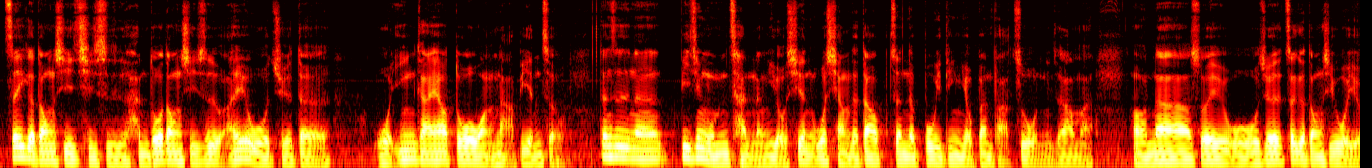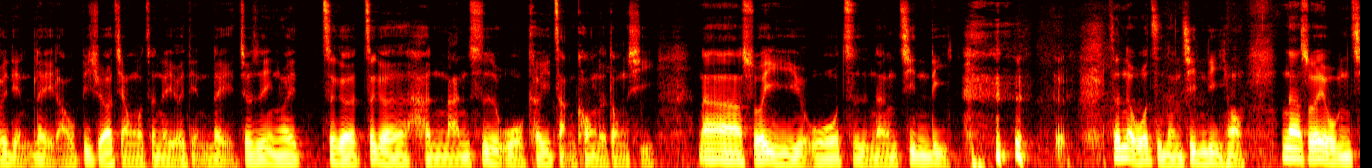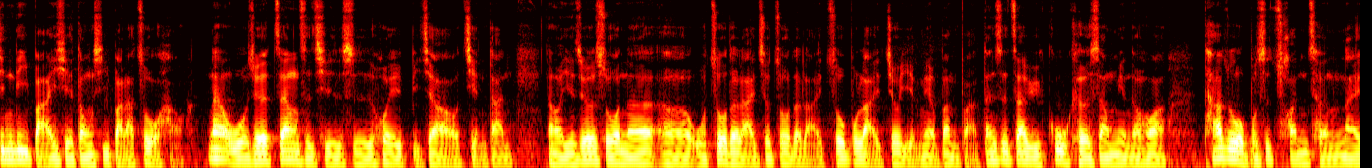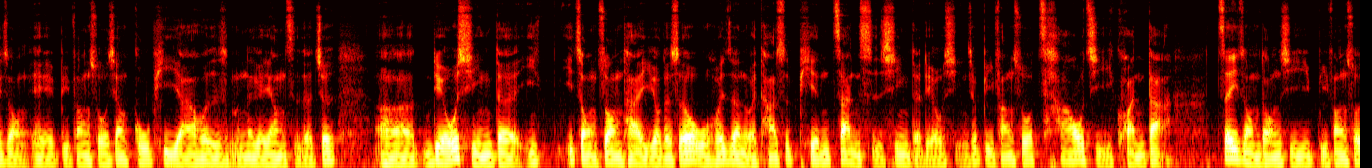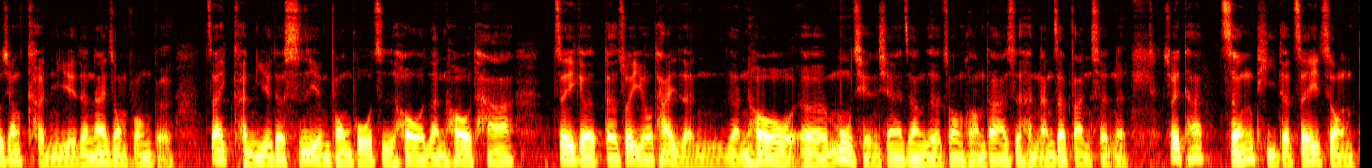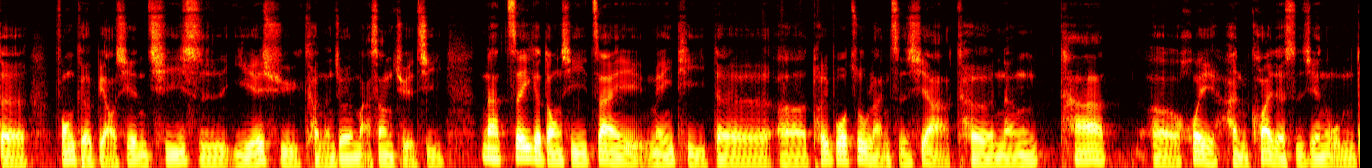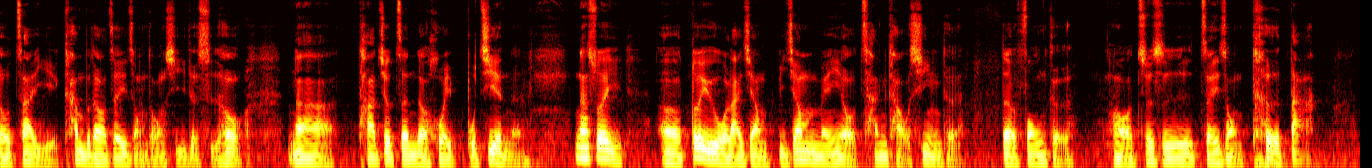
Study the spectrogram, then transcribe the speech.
这个东西其实很多东西是，哎，我觉得我应该要多往哪边走。但是呢，毕竟我们产能有限，我想得到真的不一定有办法做，你知道吗？哦，那所以，我我觉得这个东西我有一点累了，我必须要讲，我真的有一点累，就是因为这个这个很难是我可以掌控的东西，那所以我只能尽力，真的我只能尽力哈。那所以我们尽力把一些东西把它做好。那我觉得这样子其实是会比较简单啊，也就是说呢，呃，我做得来就做得来，做不来就也没有办法。但是在于顾客上面的话，他如果不是穿成那一种，诶、比方说像孤僻啊或者什么那个样子的，就呃流行的一一种状态，有的时候我会认为它是偏暂时性的流行，就比方说超级宽大。这种东西，比方说像肯爷的那种风格，在肯爷的失言风波之后，然后他这个得罪犹太人，然后呃，目前现在这样子的状况，大概是很难再翻身了。所以，他整体的这一种的风格表现，其实也许可能就会马上绝迹。那这个东西在媒体的呃推波助澜之下，可能他。呃，会很快的时间，我们都再也看不到这一种东西的时候，那它就真的会不见了。那所以，呃，对于我来讲，比较没有参考性的的风格，哦，就是这一种特大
